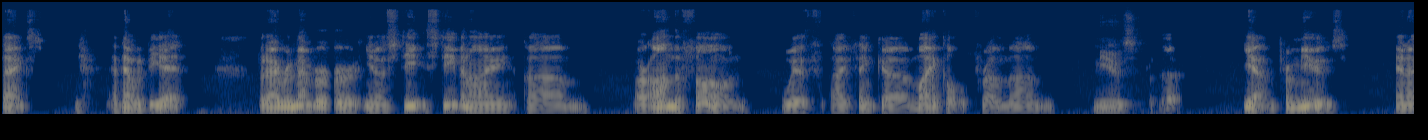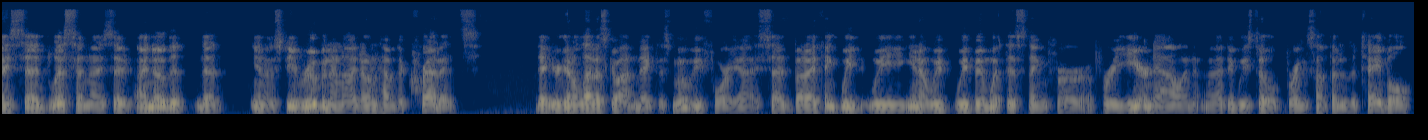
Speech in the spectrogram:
thanks. And that would be it. but I remember, you know, Steve, Steve and I um, are on the phone with, I think, uh, Michael from um, Muse. The, yeah, from Muse, and I said, listen, I said, I know that that you know Steve Rubin and I don't have the credits that you're going to let us go out and make this movie for you. I said, but I think we we you know we've we've been with this thing for for a year now, and I think we still bring something to the table.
